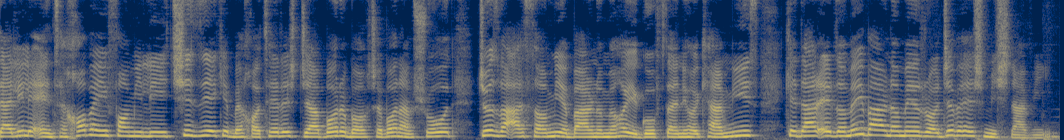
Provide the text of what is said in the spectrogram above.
دلیل انتخاب این فامیلی چیزیه که به خاطرش جبار باغچبانم شد جز و اسامی برنامه های گفتنی ها کم نیست که در ادامه برنامه راجع بهش میشنویم.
